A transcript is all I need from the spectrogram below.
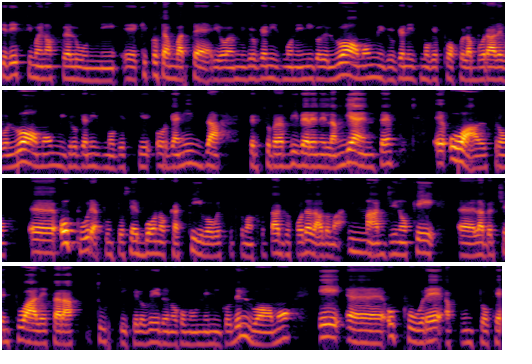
chiedessimo ai nostri alunni eh, che cos'è un batterio, è un microorganismo nemico dell'uomo, un microorganismo che può collaborare con l'uomo, un microorganismo che si organizza per sopravvivere nell'ambiente eh, o altro. Eh, oppure appunto se è buono o cattivo, questo insomma è un sondaggio un po' datato, ma immagino che eh, la percentuale sarà tutti che lo vedono come un nemico dell'uomo e, eh, oppure appunto che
